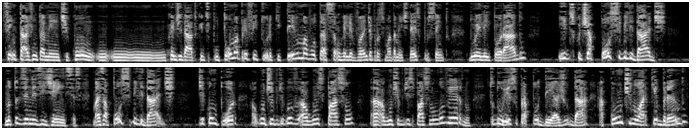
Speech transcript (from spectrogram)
sentar juntamente com um, um- um candidato que disputou uma prefeitura que teve uma votação relevante, aproximadamente 10% do eleitorado, e discutir a possibilidade, não estou dizendo exigências, mas a possibilidade de compor algum tipo de algum espaço, ah, algum tipo de espaço no governo. Tudo isso para poder ajudar a continuar quebrando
